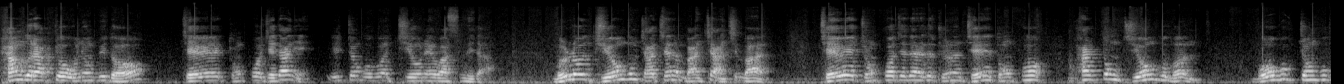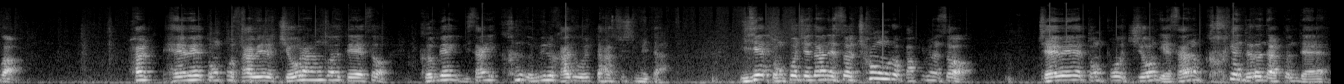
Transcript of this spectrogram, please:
한글학교 운영비도 재외동포재단이 일정 부분 지원해 왔습니다. 물론 지원금 자체는 많지 않지만 재외동포재단에서 주는 재외동포 활동 지원금은 모국 정부가 활- 해외 동포 사회를 지원하는 것에 대해서 금액 이상이 큰 의미를 가지고 있다 할 수 있습니다. 이제 동포재단에서 청으로 바뀌면서 재외 동포 지원 예산은 크게 늘어날 건데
